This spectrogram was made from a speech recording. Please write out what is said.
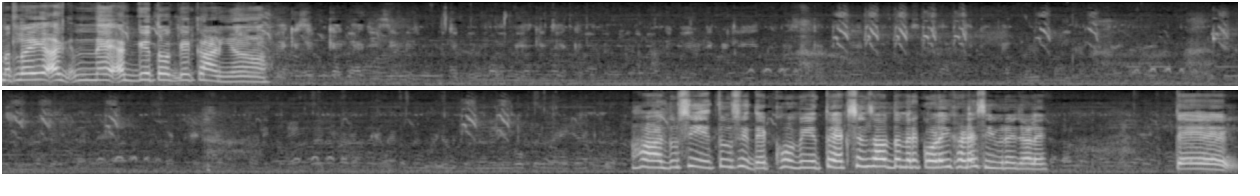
ਮਤਲਬ ਇਹ ਅੱਗੇ ਤੋਂ ਅੱਗੇ ਕਹਾਣੀਆਂ ਹਾਂ, ਤੁਸੀਂ ਤੁਸੀਂ ਦੇਖੋ ਵੀ ਇੱਥੇ ਐਕਸ਼ਨ ਸਾਹਿਬ ਦਾ ਮੇਰੇ ਕੋਲੇ ਹੀ ਖੜੇ ਸੀਵਰੇਜ ਵਾਲੇ। ਤੇ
